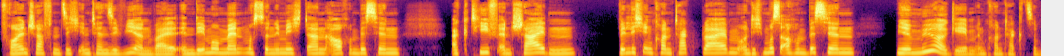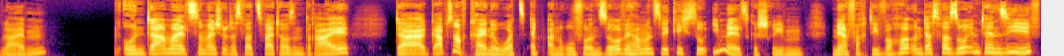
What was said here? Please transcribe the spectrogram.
Freundschaften sich intensivieren, weil in dem Moment musst du nämlich dann auch ein bisschen aktiv entscheiden, will ich in Kontakt bleiben und ich muss auch ein bisschen mir Mühe geben, in Kontakt zu bleiben. Und damals zum Beispiel, das war 2003, da gab es noch keine WhatsApp-Anrufe und so. Wir haben uns wirklich so E-Mails geschrieben, mehrfach die Woche. Und das war so intensiv,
